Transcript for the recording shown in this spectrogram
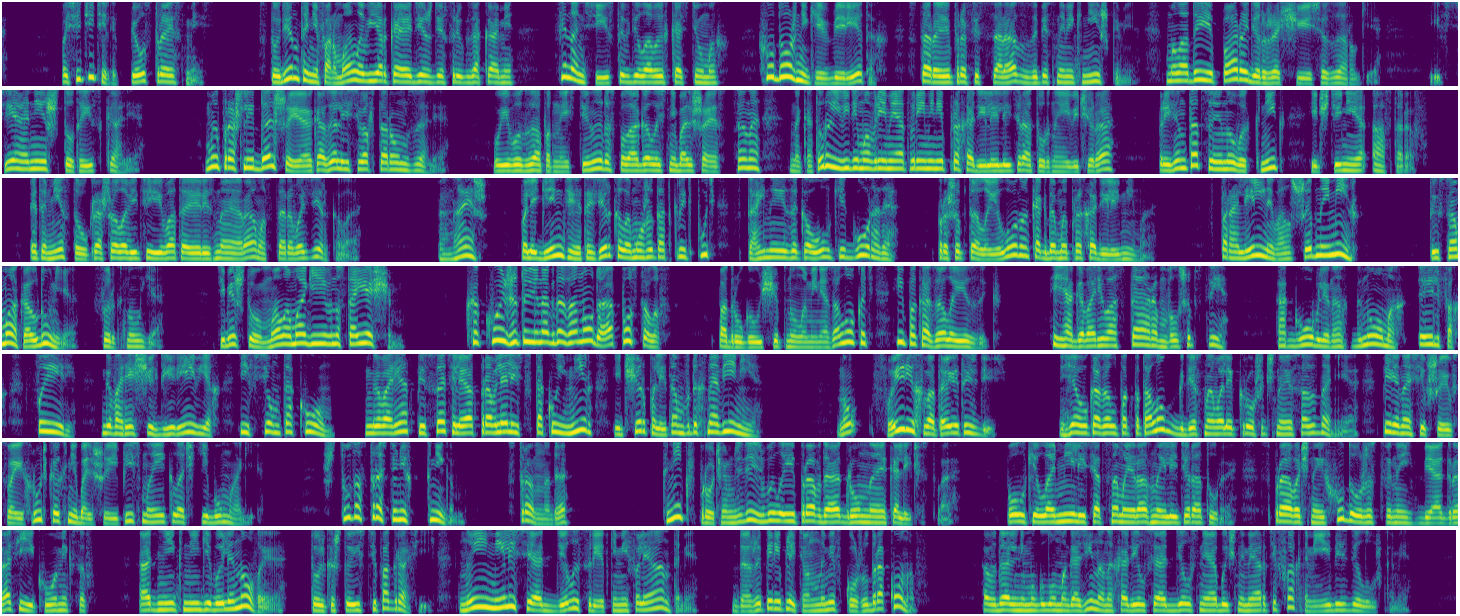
Посетители — пестрая смесь студенты-неформалы в яркой одежде с рюкзаками, финансисты в деловых костюмах, художники в беретах, старые профессора с записными книжками, молодые пары, держащиеся за руки. И все они что-то искали. Мы прошли дальше и оказались во втором зале. У его западной стены располагалась небольшая сцена, на которой, видимо, время от времени проходили литературные вечера, презентации новых книг и чтение авторов. Это место украшала витиеватая резная рама старого зеркала. «Знаешь, по легенде, это зеркало может открыть путь в тайные закоулки города», прошептала Илона, когда мы проходили мимо. «В параллельный волшебный мир». «Ты сама колдунья», — фыркнул я. «Тебе что, мало магии в настоящем?» «Какой же ты иногда зануда, апостолов!» Подруга ущипнула меня за локоть и показала язык. «Я говорю о старом волшебстве. О гоблинах, гномах, эльфах, фейре, говорящих деревьях и всем таком. Говорят, писатели отправлялись в такой мир и черпали там вдохновение. Ну, Фейри хватает и здесь. Я указал под потолок, где сновали крошечные создания, переносившие в своих ручках небольшие письма и клочки бумаги. Что за страсть у них к книгам? Странно, да? Книг, впрочем, здесь было и правда огромное количество. Полки ломились от самой разной литературы, справочной, художественной, биографии комиксов. Одни книги были новые, только что из типографий, но имелись и отделы с редкими фолиантами, даже переплетенными в кожу драконов. В дальнем углу магазина находился отдел с необычными артефактами и безделушками.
